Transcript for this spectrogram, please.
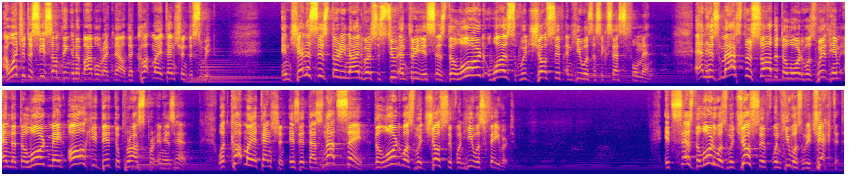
I want you to see something in the Bible right now that caught my attention this week. In Genesis 39 verses 2 and 3 it says, The Lord was with Joseph and he was a successful man. And his master saw that the Lord was with him and that the Lord made all he did to prosper in his hand. What caught my attention is it does not say the Lord was with Joseph when he was favored. It says the Lord was with Joseph when he was rejected.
